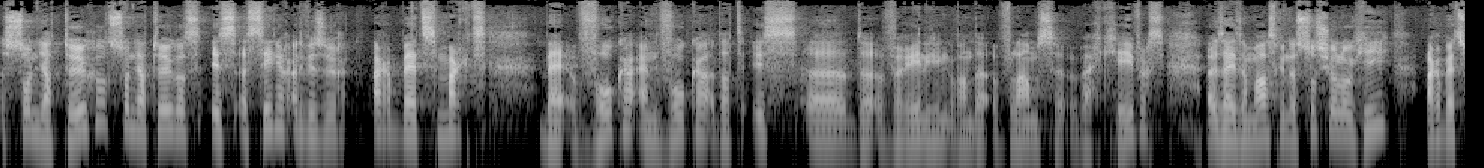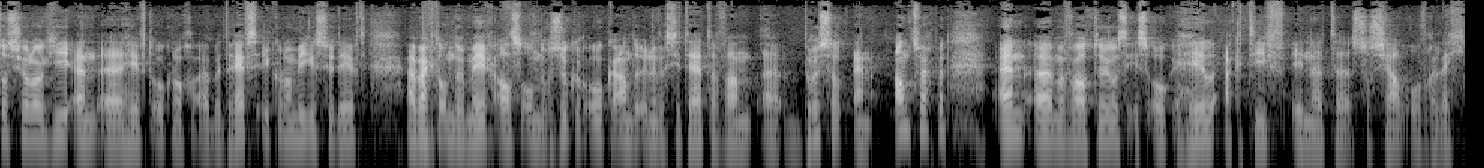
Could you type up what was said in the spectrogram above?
Sonja Teugels. Sonja Teugels is senior adviseur arbeidsmarkt bij VOCA. En VOCA dat is uh, de Vereniging van de Vlaamse Werkgevers. Uh, zij is een master in de sociologie, arbeidssociologie en uh, heeft ook nog bedrijfseconomie gestudeerd. En werkte onder meer als onderzoeker ook aan de universiteiten van Brussel en Antwerpen. En mevrouw Teugels is ook heel actief in het sociaal overleg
